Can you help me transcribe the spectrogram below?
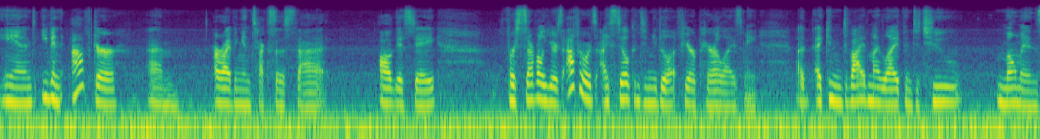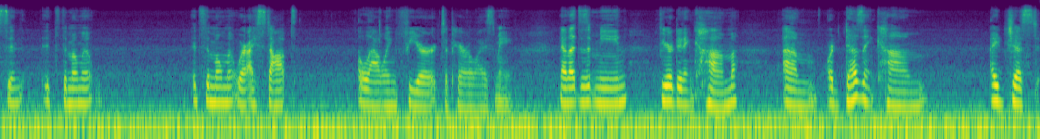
And even after um, arriving in Texas that August day, for several years afterwards, I still continued to let fear paralyze me. I, I can divide my life into two moments, and it's the moment. It's the moment where I stopped allowing fear to paralyze me. Now that doesn't mean fear didn't come um, or doesn't come. I just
